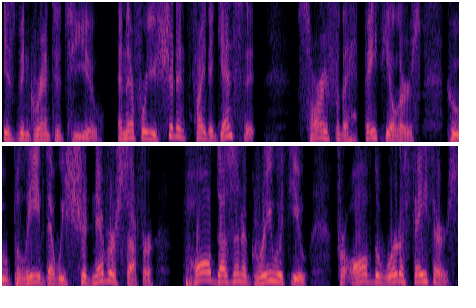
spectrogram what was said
has been granted to you, and therefore you shouldn't fight against it. Sorry for the faith healers who believe that we should never suffer Paul doesn't agree with you. For all of the word of faithers,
